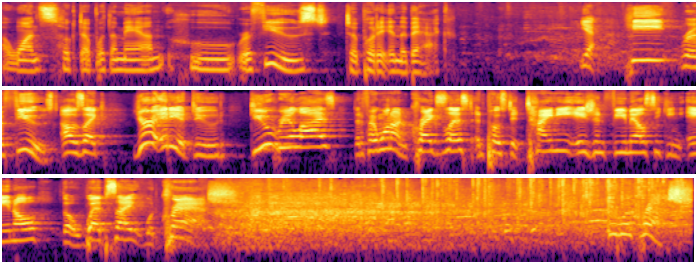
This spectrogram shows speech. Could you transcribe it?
I once hooked up with a man who refused to put it in the back. Yeah, he refused. I was like, You're an idiot, dude. Do you realize that if I went on Craigslist and posted tiny Asian female seeking anal, the website would crash? it would crash.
